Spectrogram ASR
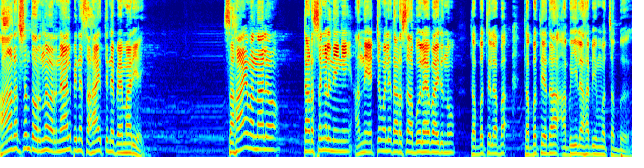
ആദർശം തുറന്നു പറഞ്ഞാൽ പിന്നെ സഹായത്തിന്റെ പേമാരിയായി. സഹായം വന്നാലോ? തടസ്സങ്ങൾ നീങ്ങി. അന്ന് ഏറ്റവും വലിയ തടസ്സം അബൂലഹബായിരുന്നു തബ്ബത്തിൽ അബ തബ്ബത്തേത അബീലഹബിം വച്ചബ്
